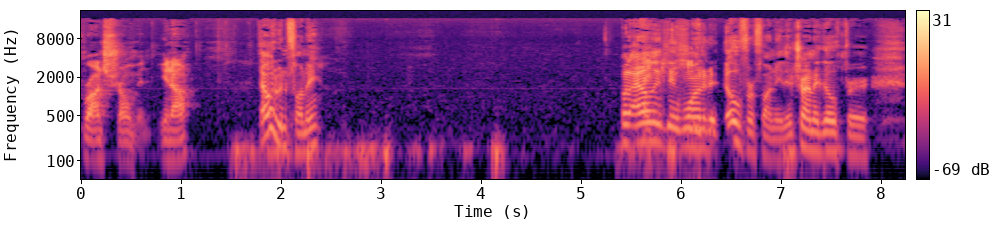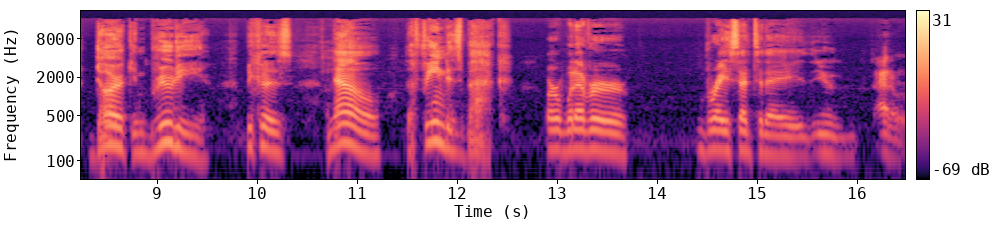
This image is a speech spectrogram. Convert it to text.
Braun Strowman. You know, That would have been funny. But I don't Like, think they he- wanted to go for funny. They're trying to go for dark and broody because now the fiend is back or whatever Bray said today. You, I don't.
